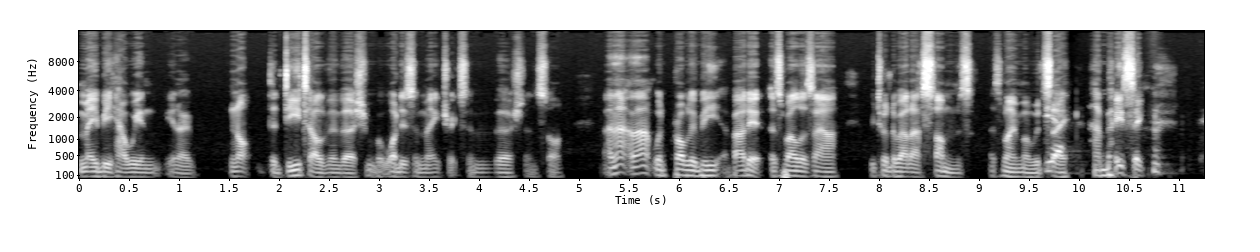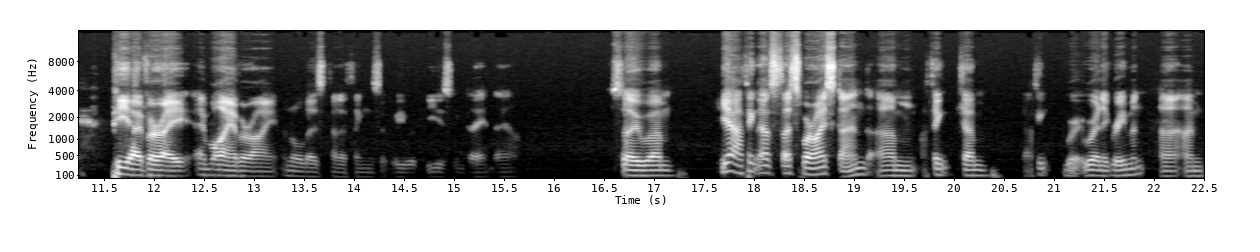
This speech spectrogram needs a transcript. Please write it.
Maybe how we, you know, not the detail of inversion, but what is a matrix inversion and so on. And that, that would probably be about it, as well as our, we talked about our sums, as my mum would say, yeah. our basic P over A and Y over I and all those kind of things that we would be using day in, day out. So, um, yeah, I think that's, that's where I stand. Um, I think, um, I think we're, we're in agreement. Uh, I'm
